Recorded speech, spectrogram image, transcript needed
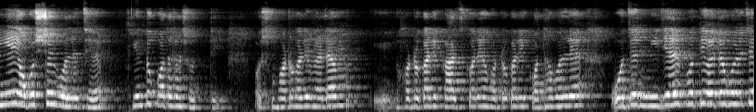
নিয়েই অবশ্যই বলেছে, কিন্তু কথাটা সত্যি। হটকারী ম্যাডাম হটকারী কাজ করে হটকারী কথা বলে ও যে নিজের প্রতি ওইটা বলেছে,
